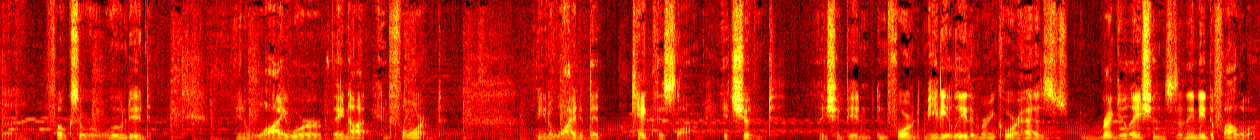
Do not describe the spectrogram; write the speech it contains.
the folks who were wounded. You know, why were they not informed? You know, why did it take this long? It shouldn't. They should be informed immediately. The Marine Corps has regulations and they need to follow them.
